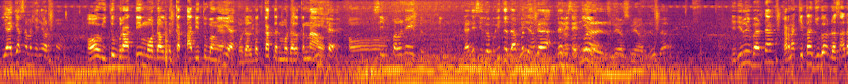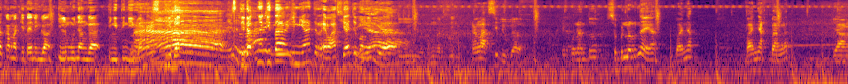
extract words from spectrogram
diajak sama senior semua Oh itu berarti modal dekat tadi tuh bang ya? Iya. Modal dekat dan modal kenal. Iya. Oh. simpelnya itu dan ini juga begitu dapat Iya. juga dari senior senior senior juga jadi lu ibaratnya Karena kita juga udah sadar karena kita ini nggak ilmunya nggak tinggi tinggi Nah, banget. Setidak, itu setidaknya lagi. kita ini aja relasi aja bang. Iya. Iya, Bener sih. relasi juga lah himpunan tuh sebenarnya ya banyak banyak banget yang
